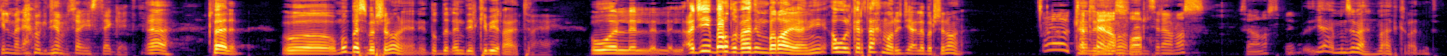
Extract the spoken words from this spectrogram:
كل ما لعب قدام بس يستقعد آه فعلا. ومو بس برشلونة يعني ضد الأندية الكبيرة عاده صحيح. والعجيب برضه في هذه المباراة يعني أول كرت أحمر يجي على برشلونة. آه، كان. اصفر سنة ونص؟ سنة ونص؟ تقريبا يعني من زمان ما أذكر عاد. آه،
